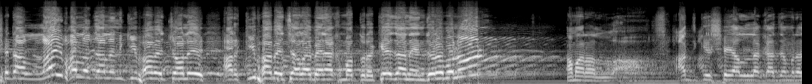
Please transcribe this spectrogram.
সেটা আল্লাহ ভালো জানেন কীভাবে চলে আর কীভাবে চালাবেন একমাত্র কে জানেন? জোরে বলুন। আমার আল্লাহ, আজকে সেই আল্লাহ কাজ আমরা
